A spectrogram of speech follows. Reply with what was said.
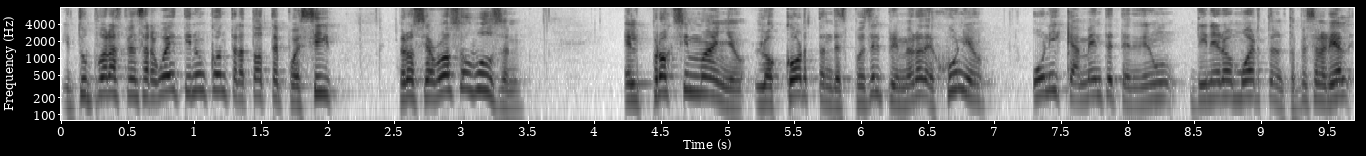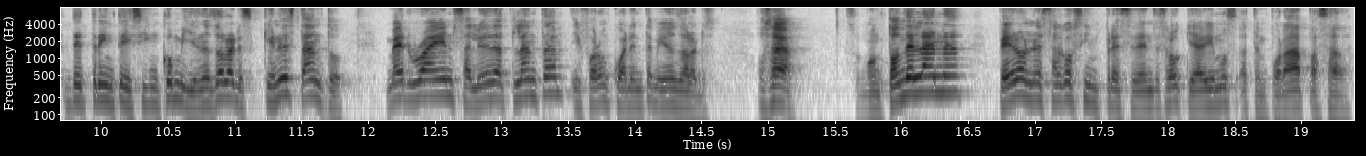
Y tú podrás pensar, güey, tiene un contratote. Pues sí, pero si a Russell Wilson el próximo año lo cortan después del primero de junio, únicamente tendría un dinero muerto en el tope salarial de 35 millones de dólares, que no es tanto. Matt Ryan salió de Atlanta y fueron 40 millones de dólares. O sea, es un montón de lana, pero no es algo sin precedentes, es algo que ya vimos la temporada pasada.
